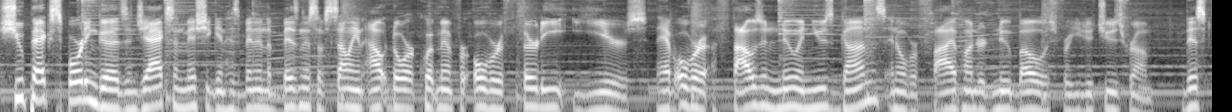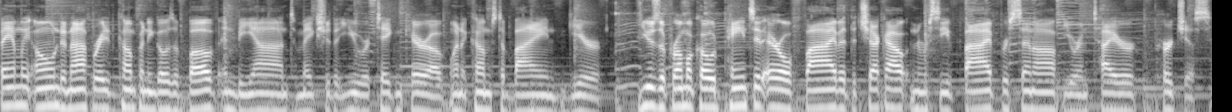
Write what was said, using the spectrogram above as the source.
Schupbach's Sporting Goods in Jackson, Michigan has been in the business of selling outdoor equipment for over 30 years. They have over a thousand new and used guns and over 500 new bows for you to choose from. This family owned and operated company goes above and beyond to make sure that you are taken care of when it comes to buying gear. Use the promo code Painted Arrow 5 at the checkout and receive 5% off your entire purchase.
